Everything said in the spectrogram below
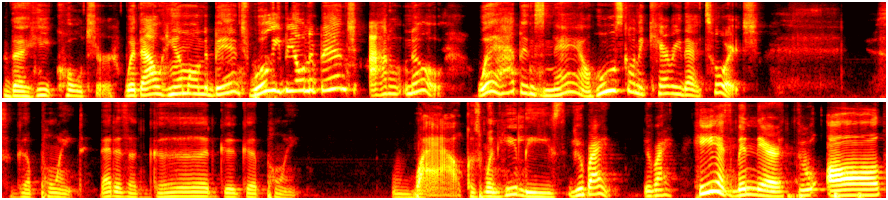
the Heat culture. Without him on the bench, will he be on the bench? I don't know. What happens now? Who's going to carry that torch? That's a good point. That is a good, good, good point. Wow. Because when he leaves, you're right. You're right. He has been there through all,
